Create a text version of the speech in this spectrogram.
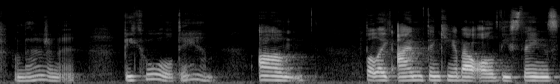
imagine it. Be cool, damn. Um, but like I'm thinking about all of these things,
